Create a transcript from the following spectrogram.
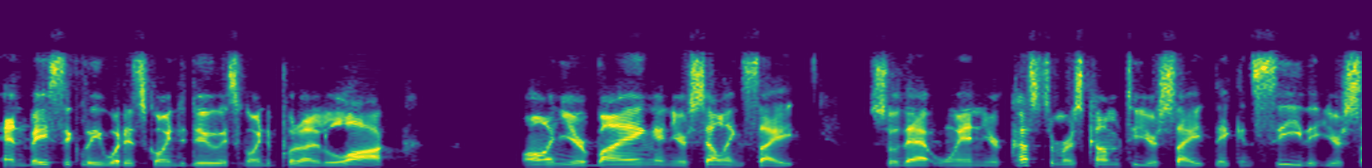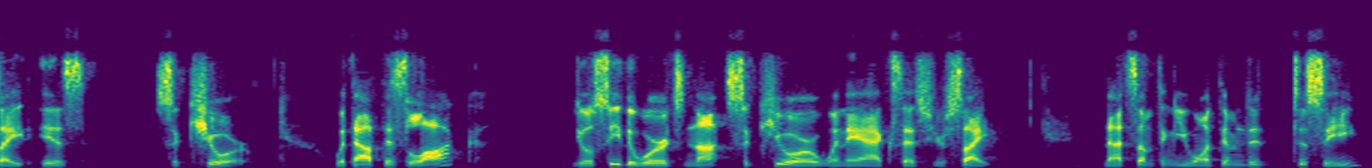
And basically what it's going to do, is going to put a lock on your buying and your selling site so that when your customers come to your site, they can see that your site is secure. Without this lock, you'll see the words not secure when they access your site. not something you want them to, to see.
